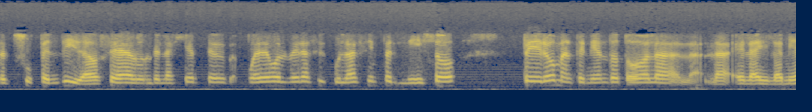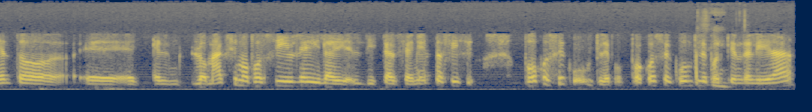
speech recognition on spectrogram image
eh, suspendida, o sea, donde la gente puede volver a circular sin permiso, pero manteniendo todo el aislamiento eh, lo máximo posible y el distanciamiento físico. Poco se cumple, pues, poco se cumple porque en realidad,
